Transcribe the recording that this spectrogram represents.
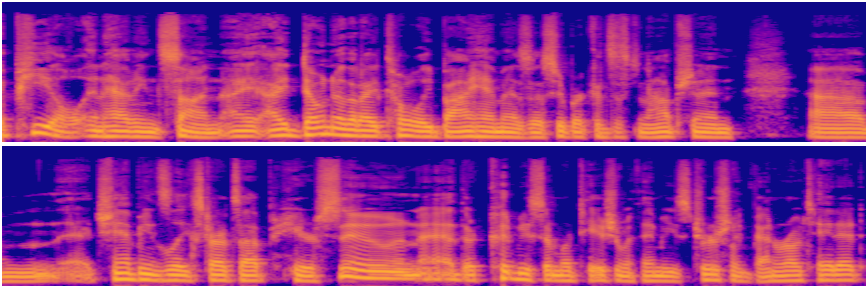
appeal in having Son. I, I, don't know that I totally buy him as a super consistent option. Um, Champions League starts up here soon. Uh, there could be some rotation with him. He's traditionally been rotated,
